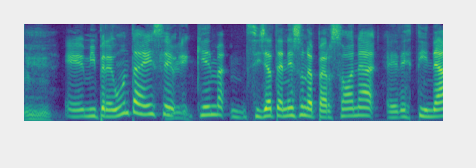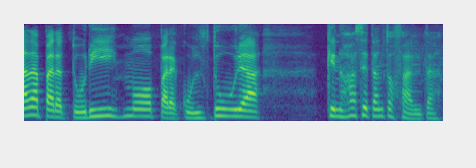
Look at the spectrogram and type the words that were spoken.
Eh, mi pregunta es, eh, ¿quién, si ya tenés una persona eh, destinada para turismo, para cultura, que nos hace tanto falta?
